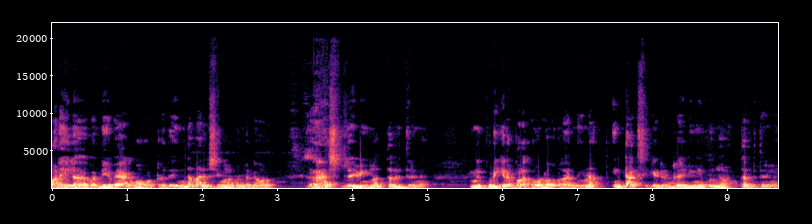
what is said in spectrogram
மலையில் வண்டியை வேகமாக ஓட்டுறது இந்த மாதிரி விஷயங்கள்லாம் கொஞ்சம் கவனம். ரேஷ் டிரைவிங்லாம் தவிர்த்துருங்க. இங்கே குடிக்கிற பழக்கம் உள்ளவங்களாக இருந்தீங்கன்னா இன்டாக்சிகேட்டட் டிரைவிங்கும் கொஞ்சம் தவிர்த்துருங்க.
